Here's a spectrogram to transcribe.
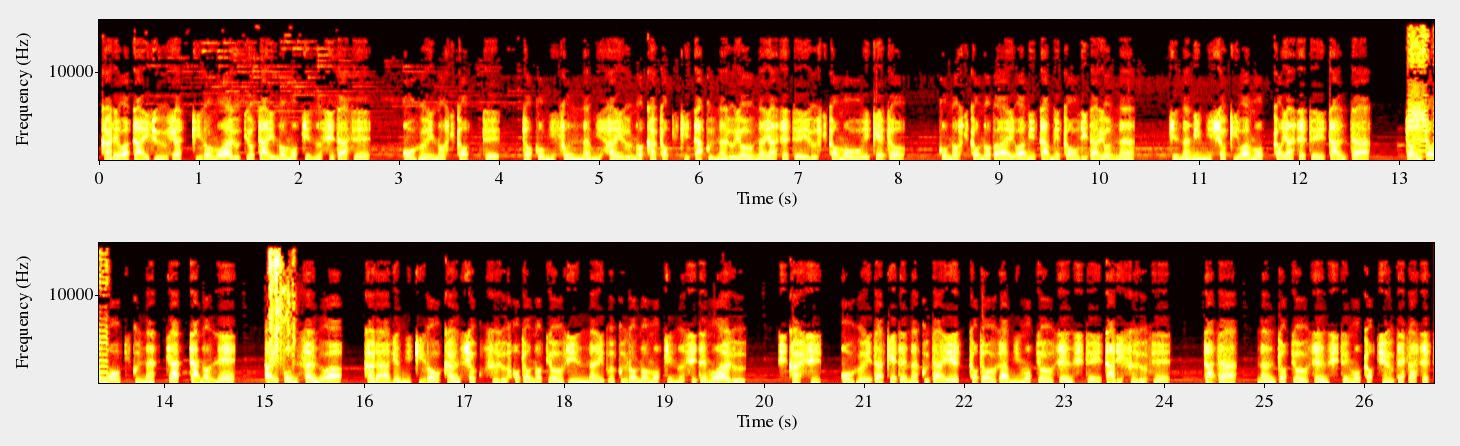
彼は体重100キロもある巨体の持ち主だぜ。大食いの人って、どこにそんなに入るのかと聞きたくなるような痩せている人も多いけど、この人の場合は見た目通りだよな。ちなみに初期はもっと痩せていたんだ。どんどん大きくなっちゃったのね。アイポンさんは、唐揚げ2キロを完食するほどの強靭な胃袋の持ち主でもある。しかし、大食いだけでなくダイエット動画にも挑戦していたりするぜ。ただ、何度挑戦しても途中で挫折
